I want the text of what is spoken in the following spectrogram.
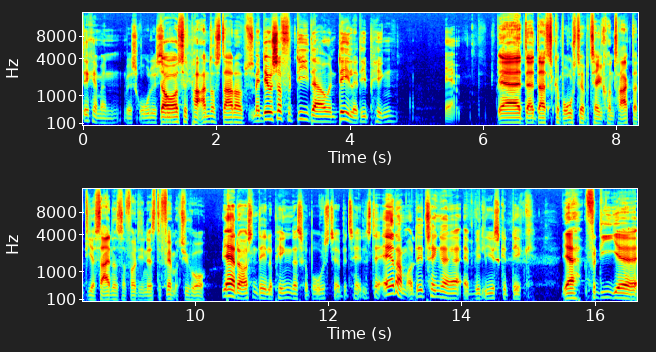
det kan man vist roligt Der er også et par andre startups. Men det er jo så fordi, der er jo en del af de penge. Ja, der, der skal bruges til at betale kontrakter, de har signet sig for de næste 25 år. Ja, der er også en del af penge, der skal bruges til at betales til Adam, og det tænker jeg, at vi lige skal dække. Ja, fordi øh,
